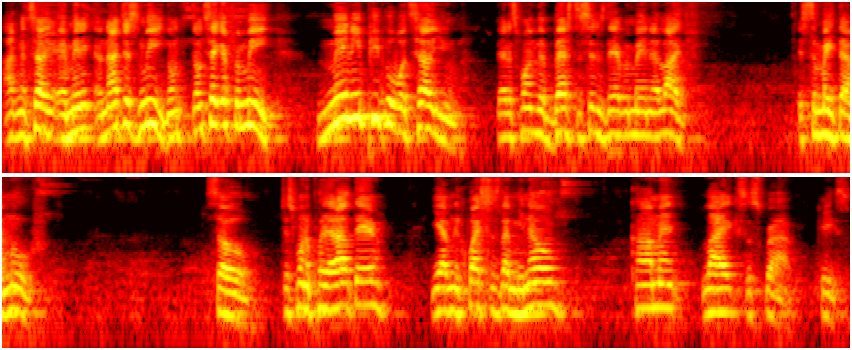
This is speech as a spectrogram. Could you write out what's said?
I can tell you, and many, and not just me. Don't don't take it from me. Many people will tell you that it's one of the best decisions they ever made in their life. Is to make that move. So just want to put it out there. You have any questions? Let me know. Comment, like, subscribe. Peace.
